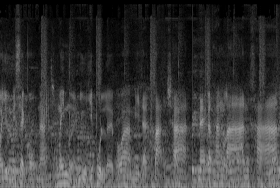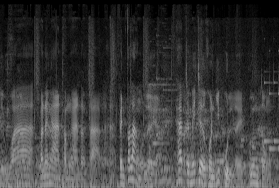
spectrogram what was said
มาอยู่นิเซโกะนะ ไม่เหมือนอยู่ญี่ปุ่นเลย เพราะว่ามีแต่ต่างชาติ แม้กระทั่งร้านค้าหรือว่าพนักงานทำงานต่างๆนะฮะเป็นฝรั่งหมดเลยอะแทบจะไม่เจอคนญี่ปุ่นเลยพูดตรงๆ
